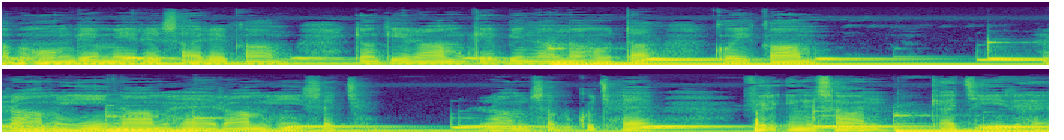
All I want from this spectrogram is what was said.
अब होंगे मेरे सारे काम, क्योंकि राम के बिना ना होता कोई काम। राम ही नाम है, राम ही सच, राम सब कुछ है, फिर इंसान क्या चीज़ है?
